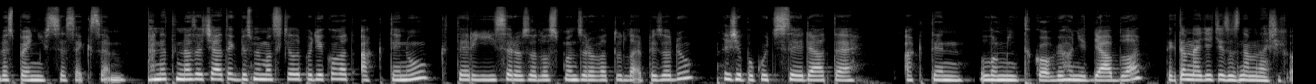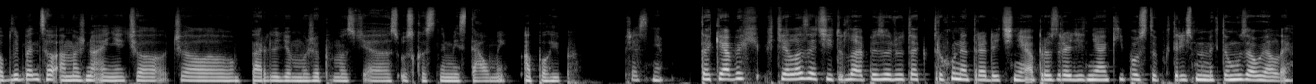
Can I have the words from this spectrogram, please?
ve spojení se sexem. Hned na začátek bychom moc chtěli poděkovat Actinu, který se rozhodl sponzorovat tuhle epizodu. Takže pokud si dáte Actin lomítko vyhonit ďábla, tak tam najdete zoznam našich oblíbencov a možno aj niečo, čo pár ľuďom môže pomôcť eh, s úzkostnými stavmi a pohyb. Přesně. Tak já bych chtěla začít tuhle epizodu tak trochu netradičně a prozradit nějaký postup, který jsme mi k tomu zaujali.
